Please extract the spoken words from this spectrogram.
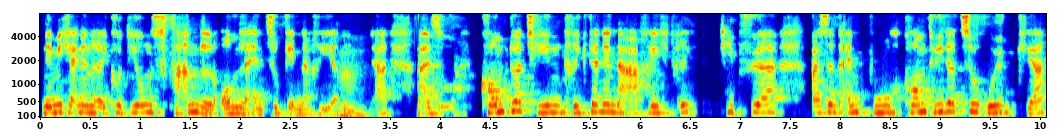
nämlich einen Rekrutierungsfunnel online zu generieren. Mhm. Ja. Also kommt dorthin, kriegt eine Nachricht, kriegt Tipp für, was ist ein Buch, kommt wieder zurück, ja.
